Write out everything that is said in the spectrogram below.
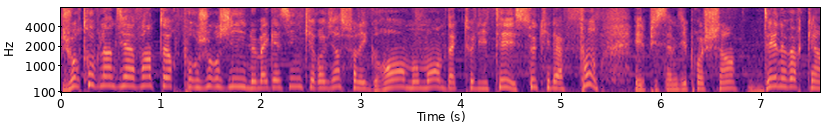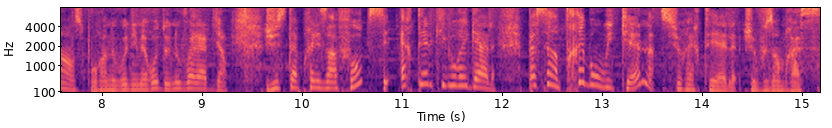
Je vous retrouve lundi à 20h pour Jour J, le magazine qui revient sur les grands moments d'actualité et ceux qui la font. Et puis samedi prochain, dès 9h15, pour un nouveau numéro de Nous voilà bien. Juste après les infos, c'est RTL qui vous régale. Passez un très bon week-end sur RTL. Je vous embrasse.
